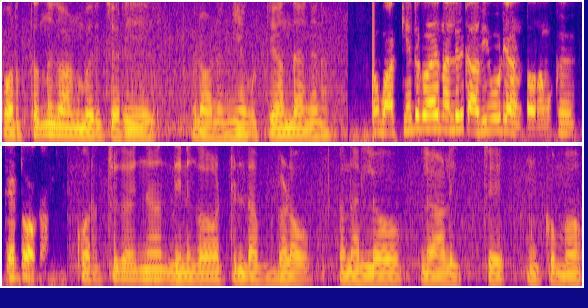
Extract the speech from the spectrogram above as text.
പുറത്തുനിന്ന് കാണുമ്പോൾ ഒരു ചെറിയ ഒരു ഉണങ്ങിയ കുട്ടി. എന്താ അങ്ങനെ? വാക്യത്ത് നല്ലൊരു കവി കൂടിയാണ് കേട്ടോ നമുക്ക് കേട്ടു നോക്കാം. കുറച്ച് കഴിഞ്ഞാൽ ദിനകാട്ടും ഡബിളാവും അത് നല്ലോ ലാളിച്ച് നിൽക്കുമ്പോൾ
